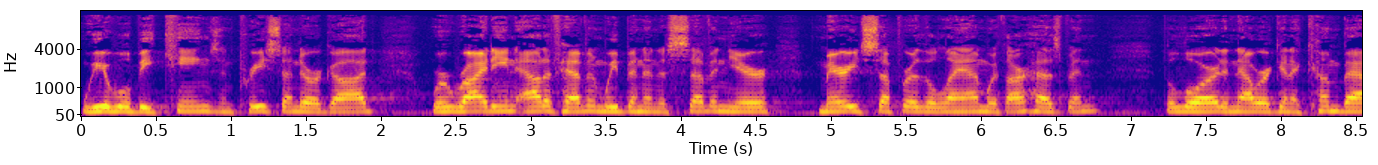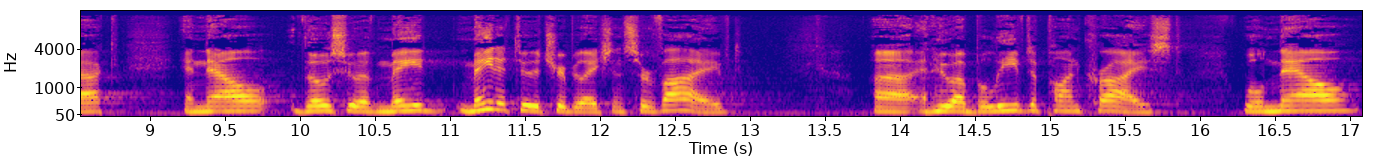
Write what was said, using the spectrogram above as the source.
We will be kings and priests under our God. We're riding out of heaven. We've been in a seven year marriage supper of the Lamb with our husband, the Lord, and now we're going to come back and now, those who have made, made it through the tribulation, survived, uh, and who have believed upon Christ, will now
